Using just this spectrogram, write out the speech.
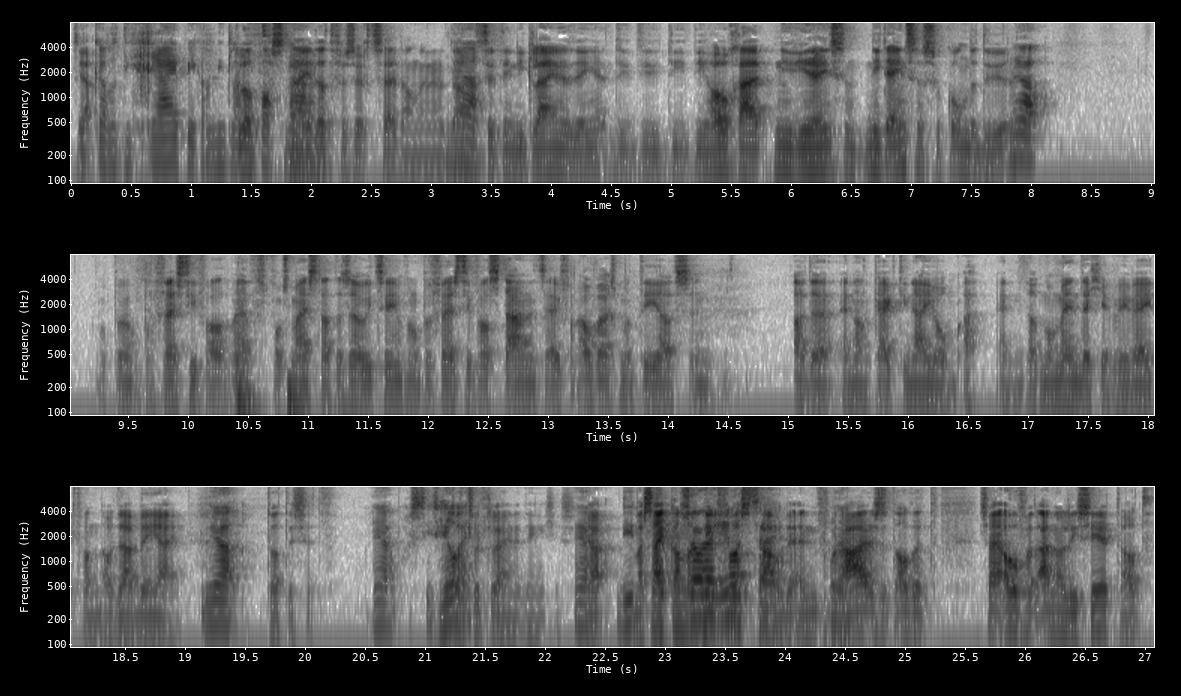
Ja. Ik kan het niet grijpen, ik kan het niet laten Klopt, vasthouden. nee, dat verzucht zij dan inderdaad. Ja. Het zit in die kleine dingen die, die, die, die hooguit niet eens, een, niet eens een seconde duren. Ja, Op, een, op een festival, hè, volgens mij staat er zoiets in van op een festival staan en het even van, oh waar is Matthias? En, oh, de, en dan kijkt hij naar je om. Ah, en dat moment dat je weer weet van, oh daar ben jij, ja, dat is het. ja, precies. Heel dat even. soort kleine dingetjes. Ja, Ja, die- maar zij kan dat niet vasthouden. zij. En voor Ja. haar is het altijd, zij overanalyseert dat.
